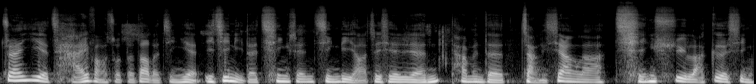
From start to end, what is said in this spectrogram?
专业采访所得到的经验，以及你的亲身经历啊，这些人他们的长相啦、情绪啦、个性，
